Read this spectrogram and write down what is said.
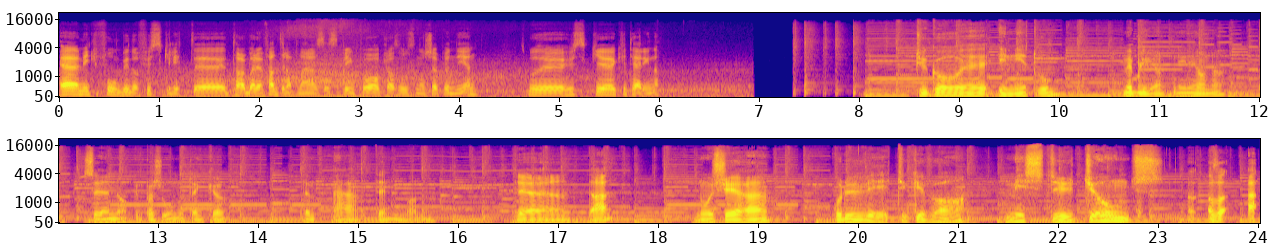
eh, mikrofonen begynner å fuske litt. Jeg tar bare en femtilapp her, så spring på Claes Olsen og kjøp en ny en. Så må du huske kvitteringen, da. Du går eh, inn i et rom med blyanten din i hånda, ser en naken person og tenker Hvem er den mannen? Det er deg? Noe skjer her, og du vet ikke hva. Mr. Jones. Altså, jeg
